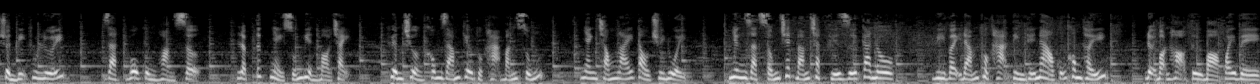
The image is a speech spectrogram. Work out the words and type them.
chuẩn bị thu lưới. Giặt vô cùng hoảng sợ, lập tức nhảy xuống biển bỏ chạy. Thuyền trưởng không dám kêu thuộc hạ bắn súng, nhanh chóng lái tàu truy đuổi. Nhưng giặt sống chết bám chặt phía dưới cano, vì vậy đám thuộc hạ tìm thế nào cũng không thấy. Đợi bọn họ từ bỏ quay về,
